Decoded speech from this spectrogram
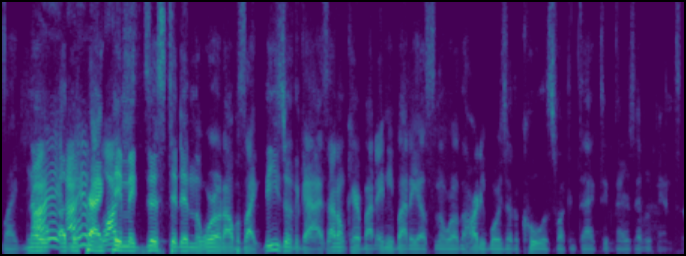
Like no I- I other have tag team existed in the world. I was like, these are the guys. I don't care about anybody else in the world. The Hardy Boys are the coolest fucking tag team there's ever been. So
